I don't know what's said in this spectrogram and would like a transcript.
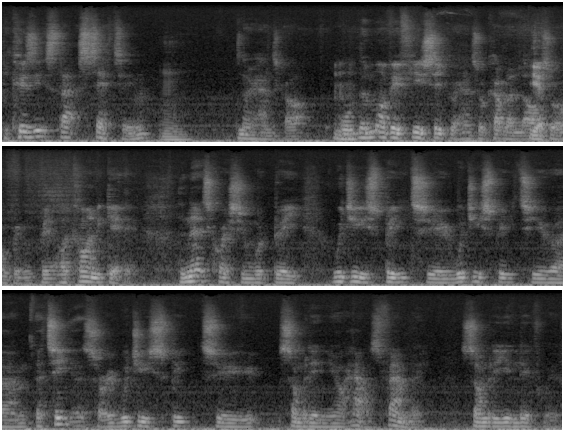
because it's that setting, Mm. no hands go up. Mm. there might be a few secret hands or a couple of laughs Yeah. or everything, but I kind of get it. The next question would be: Would you speak to? Would you speak to um, a te- uh, Sorry, would you speak to somebody in your house, family, somebody you live with?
